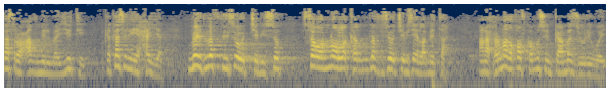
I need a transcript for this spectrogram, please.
kasru cadmi lmayiti ka kasrihi xayan meyd laftiisa oo jebiso isagoo nool laftiisa oo jebisa ay la mid tahay. Maanaa xurmada qofka muslimkaa ma zuulin wey.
